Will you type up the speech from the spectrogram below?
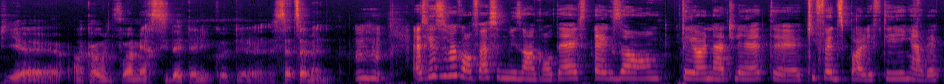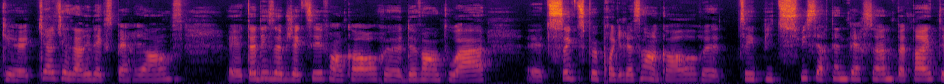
Puis euh, encore une fois, merci d'être à l'écoute euh, cette semaine. Mm-hmm. Est-ce que tu veux qu'on fasse une mise en contexte? Exemple, t'es un athlète qui fait du powerlifting avec quelques années d'expérience, t'as des objectifs encore devant toi, tu sais que tu peux progresser encore, tu sais, puis tu suis certaines personnes peut-être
